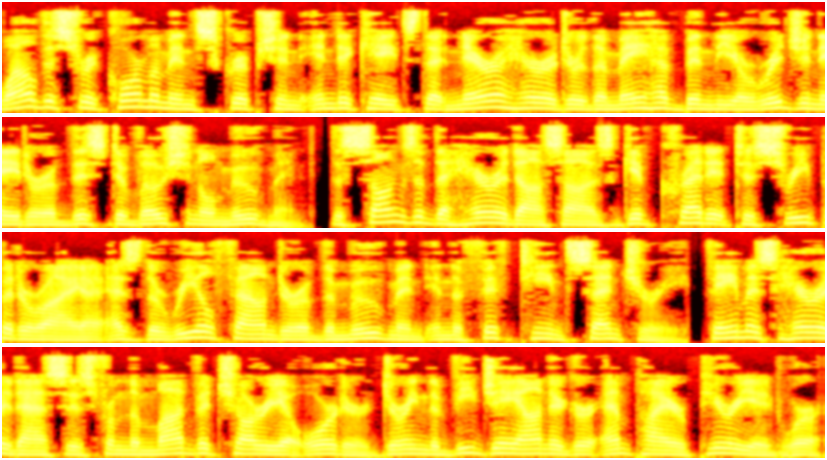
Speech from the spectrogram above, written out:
While the Srikurmam inscription indicates that Naraharitirtha may have been the originator of this devotional movement, the songs of the Haridasas give credit to Sripadaraya as the real founder of the movement in the 15th century. Famous Haridasas from the Madhvacharya order during the Vijayanagar Empire period were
